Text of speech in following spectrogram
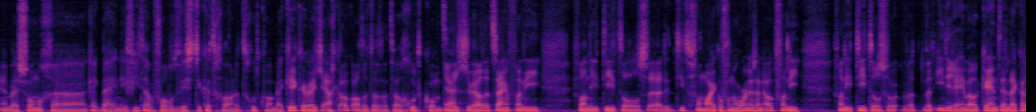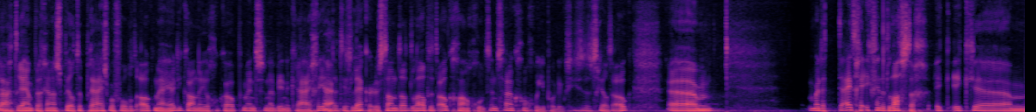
en bij sommige, kijk bij een Evita bijvoorbeeld wist ik het gewoon dat het goed kwam. Bij Kikker weet je eigenlijk ook altijd dat het wel goed komt. Ja. Weet je wel, dat zijn van die, van die titels. Eh, de titels van Michael van Hornen zijn ook van die, van die titels wat, wat iedereen wel kent en lekker Ja. laagdrempelig. En dan speelt de prijs bijvoorbeeld ook mee. Hè? Die kan heel goedkoop mensen naar binnen krijgen. Ja, Ja. dat is lekker. Dus dan dat loopt het ook gewoon goed. En het zijn ook gewoon goede producties. Dus dat scheelt ook. Ehm, maar de tijd, ik vind het lastig. Ik, ik, ehm,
